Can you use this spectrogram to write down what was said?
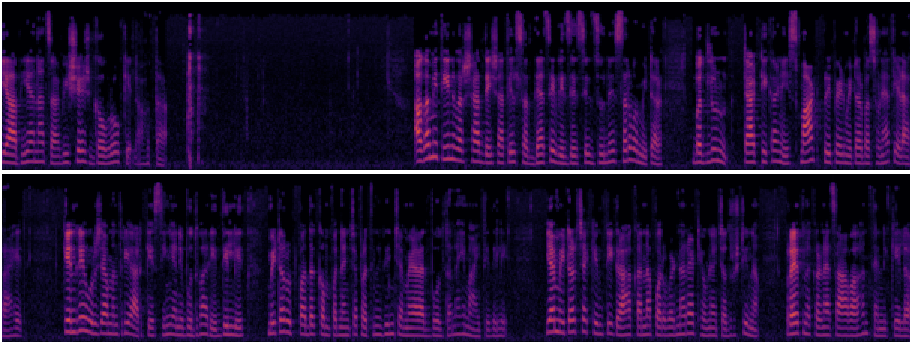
या अभियानाचा विशेष गौरव केला होता. आगामी तीन वर्षात देशातील सध्याचे विजेचे जुने सर्व मीटर बदलून त्या ठिकाणी स्मार्ट प्रीपेड मीटर बसवण्यात येणार आहेत. केंद्रीय ऊर्जा मंत्री आर के सिंग यांनी बुधवारी दिल्लीत मीटर उत्पादक कंपन्यांच्या प्रतिनिधींच्या मेळाव्यात बोलताना ही माहिती दिली. या मीटरच्या किमती ग्राहकांना परवडणाऱ्या ठेवण्याच्या दृष्टीनं प्रयत्न करण्याचं आवाहन त्यांनी केलं.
